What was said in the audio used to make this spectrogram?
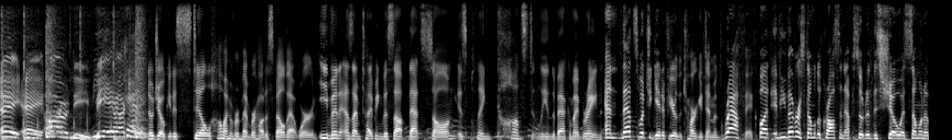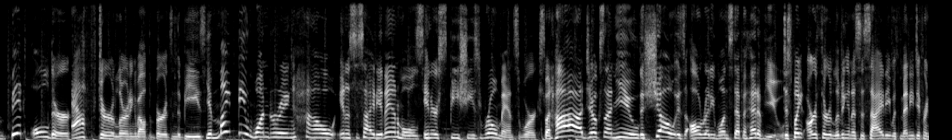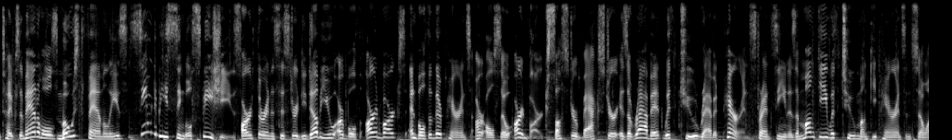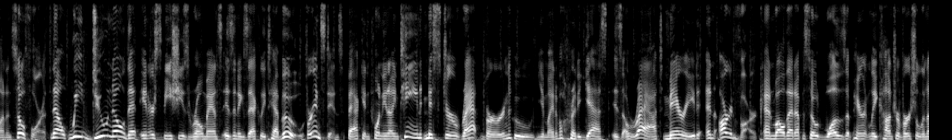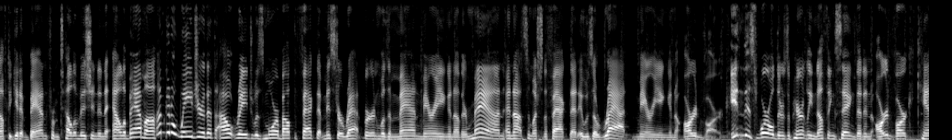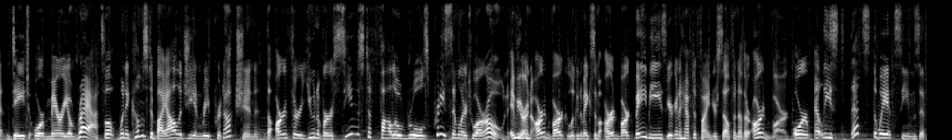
A A R D V A R K. No joke, it is still how I remember how to spell that word. Even as I'm typing this up, that song is playing constantly in the back of my brain. And that's what you get if you're the target demographic. But if you've ever stumbled across an episode of this show as someone a bit older after learning about the birds and the bees, you might be wondering how, in a society of animals, interspecies romance works. But ha, joke's on you, the show is already one step ahead of you. Despite Arthur living in a society with many different types of animals, most families seem to be single species. Arthur and his sister DW are both aardvarks, and both of their parents are also aardvarks. Buster Baxter is a rabbit with two rabbit parents. Francine is a monkey with two monkey parents, and so on and so forth. Now, we do know that interspecies romance isn't exactly taboo. For instance, back in 2019, Mr. Ratburn, who you might have already guessed is a rat, married an aardvark. And while that episode was apparently controversial enough to get it banned from television in Alabama, I'm gonna wager that the outrage was more about the fact that Mr. Ratburn was a man marrying another man, and not so much the fact that it was a rat marrying an aardvark. In this world, there's apparently nothing saying that an aardvark can't date or marry a rat, but when it comes to biology and reproduction, the Arthur universe seems to follow rules pretty similar to our own. If you're an aardvark looking to make some aardvark babies, you're gonna have to find yourself another aardvark. Or at least that's the way it seems at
